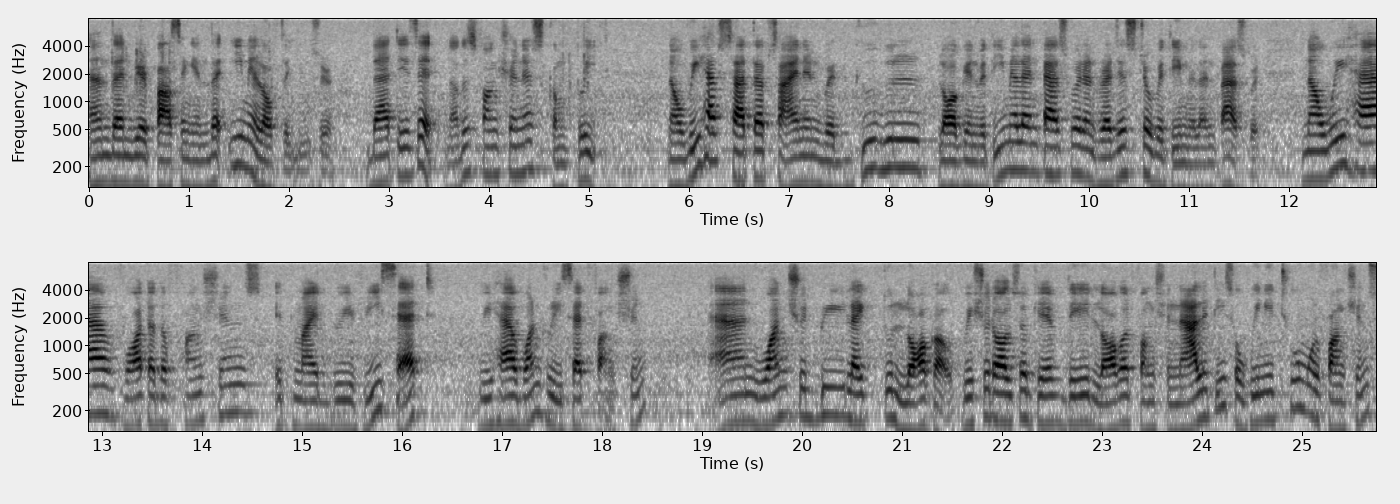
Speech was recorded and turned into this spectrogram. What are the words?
And then we are passing in the email of the user that is it. Now this function is complete. Now we have set up sign in with google login with email and password and register with email and password. Now we have what are the functions? It might be reset. We have one reset function and one should be like to log out. We should also give the logout functionality so we need two more functions.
